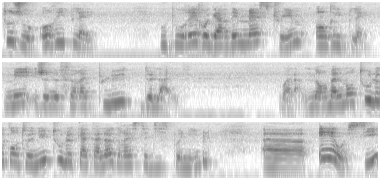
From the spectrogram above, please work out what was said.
toujours, au replay. Vous pourrez regarder mes streams en replay, mais je ne ferai plus de live. Voilà, normalement tout le contenu, tout le catalogue reste disponible. Euh, et aussi,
